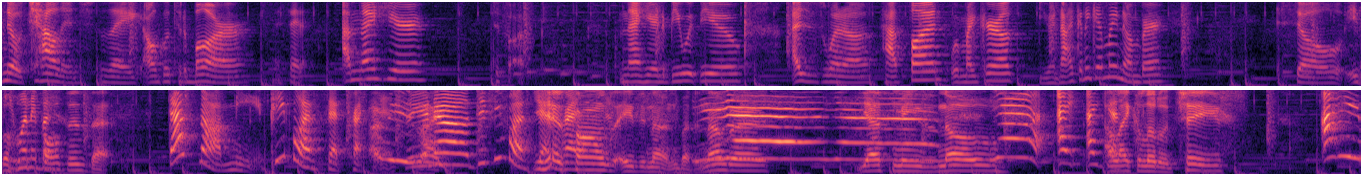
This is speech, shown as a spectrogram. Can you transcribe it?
no challenge. Like I'll go to the bar. I said, I'm not here to fuck. I'm not here to be with you. I just want to have fun with my girls. You're not gonna get my number. So if But you want whose to, fault is that? that's not me. People have set precedents. mean, you like, know, the people have set You hear precedents. songs aging nothing but a number. Yeah. Yes means no. Yeah, I, I guess. I like a little chase. I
